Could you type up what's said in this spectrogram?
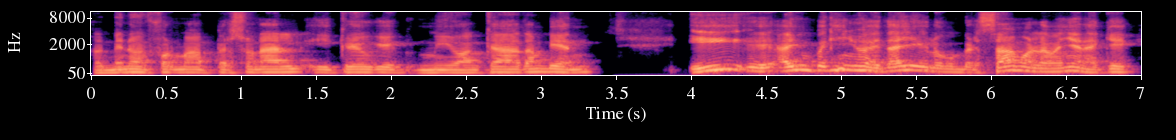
al menos en forma personal y creo que mi bancada también. Y eh, hay un pequeño detalle que lo conversamos en la mañana, que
